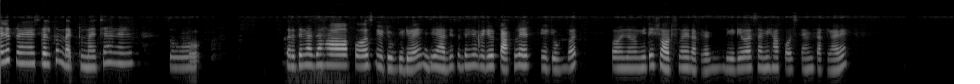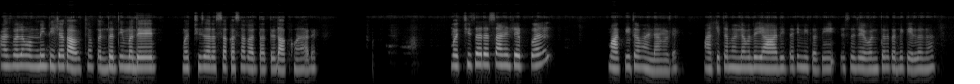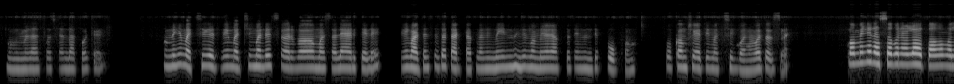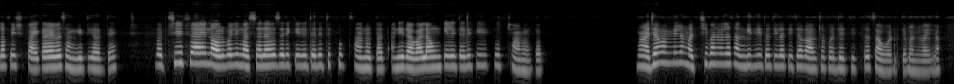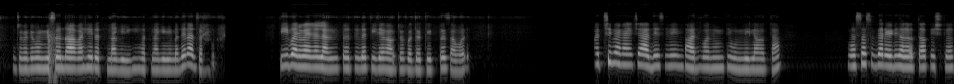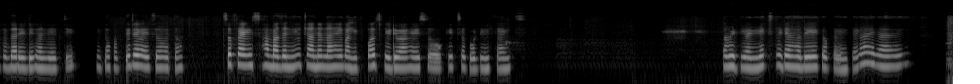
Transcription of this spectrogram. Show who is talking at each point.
Speaker 1: Hello friends welcome back to my channel so खरं तर माझा हा फर्स्ट यूट्यूब व्हिडिओ आहे. म्हणजे आधी सुद्धा मी व्हिडिओ टाकले आहेत यूट्यूबवर पण मी ते शॉर्ट्समध्ये टाकले व्हिडिओज आणि हा फर्स्ट टाईम टाकणार आहे. आज मला मम्मी तिच्या गावच्या पद्धतीमध्ये मच्छीचा रस्सा कसा करतात ते दाखवणार आहे. मच्छीचा रस्सा आणि ते पण मातीच्या भांड्यामध्ये. मातीच्या भांड्यामध्ये याआधी तरी मी कधी असं जेवण तर कधी केलं ना मम्मी मला फर्स्ट टाइम दाखवते मम्मीने मच्छी घेतली. मच्छीमध्ये सर्व मसाले ॲड केले. आणि वाटणसुद्धा ताट टाकलं. आणि मेन म्हणजे मम्मीला लागतं ते म्हणजे कोकम. कोकमशिवाय ती मच्छी बनवतच नाही. मम्मीने रस्सा बनवला होता मग मला फिश फ्राय करायला सांगितले होते. मच्छी फ्राय नॉर्मली मसाल्यावर जरी केली तरी ती खूप छान होतात. आणि रवा लावून केली तरी ती खूप छान होतात. माझ्या मम्मीला मच्छी बनवायला सांगितली तर तिला तिच्या गावच्या पद्धतीतच आवडते बनवायला. माझ्या मम्मीचं गाव आहे रत्नागिरी रत्नागिरीमध्ये राजापूर. ती बनवायला लागली तर तिला तिच्या गावच्या पद्धतीतच आवड मच्छी बनायच्या आधीच मी भात बनवून ठेवून दिला होता. रस्सासुद्धा रेडी झाला होता सुद्धा रेडी झाली होती. तिथं फक्त ठेवायचं होतं. सो फ्रेंड्स हा माझा न्यू चॅनल आहे. माझी फर्स्ट व्हिडिओ आहे. सो कीप सपोर्टिंग फ्रेंड्स तर भेटूया नेक्स्ट व्हिडिओमध्ये तोपर्यंत काय बाय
